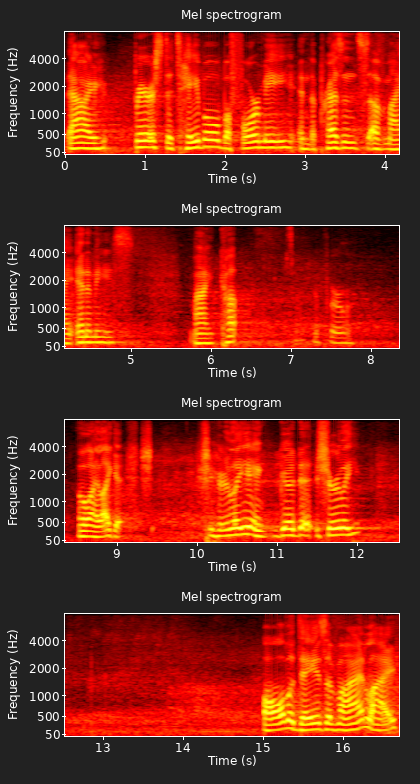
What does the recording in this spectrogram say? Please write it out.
Thou preparest a table before me in the presence of my enemies. My cup. Oh, I like it. Surely and good, surely. All the days of my life,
